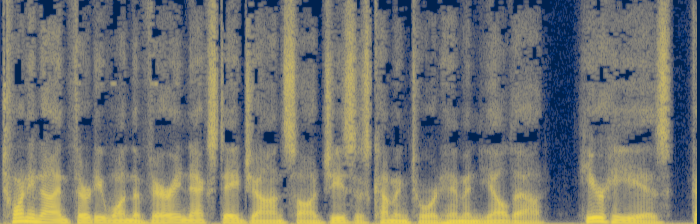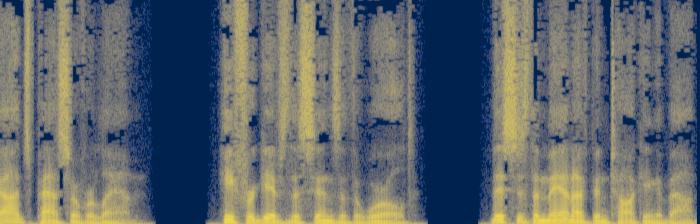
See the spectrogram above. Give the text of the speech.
2931 The very next day John saw Jesus coming toward him and yelled out, Here he is, God's Passover lamb. He forgives the sins of the world. This is the man I've been talking about,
